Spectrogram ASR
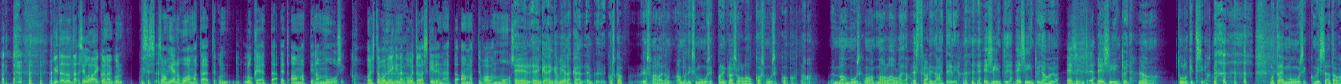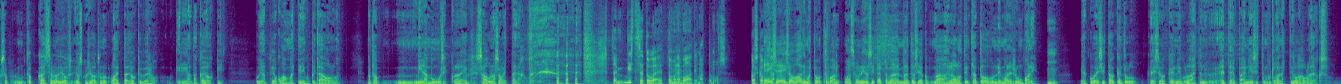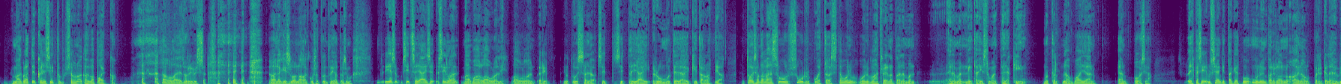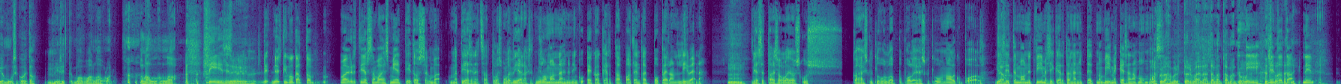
Mitä tota, silloin aikoinaan, kun, kun siis se on hieno huomata, että kun lukee, että, että ammattina muusikko. Olisitko voinut ikinä kuvitella skidinä, että ammatti voi olla muusikko? En, enkä, enkä vieläkään, koska jos mä laitan ammatiksi muusikko, niin kyllä se on loukkaus muusikkoa kohtaan. Mä oon muusikko, mä oon, mä oon laulaja, estraaditaiteilija, esiintyjä. Esiintyjä on hyvä. Esiintyjä. Esiintyjä, joo. Tulkitsija. Mutta en muusikko missään tapauksessa. Mutta kai sen on jos, joskus joutunut laittaa johonkin verokirjaan tai johonkin, jo- joku ammatti niin kuin pitää olla. Mutta minä muusikkona, ei saunasoittaja. Tai mistä se tulee, tuommoinen vaatimattomuus? Koska Ei sä- se, ei se ole vaatimattomuutta, vaan, vaan se on ihan sitä, että mä, mä tosiaan, kun mä aloitin tämän touhun, niin mä olin rumpali. Mm. Ja kun ei siitä oikein tullut, ei se oikein niin kuin lähtenyt eteenpäin, niin sitten mut laitettiin laulajaksi. Ja mä kyllä tykkäsin siitä, se on aika hyvä paikka olla eturivissä. Ainakin silloin alkuun se tuntui ihan tosi. Ja sitten se jäi se, silloin, mä vaan laulelin, lauloin eri jutuissa ja sitten sit jäi rummut ja jäi kitarat ja toisaalta vähän su, surku, että olisi sitä voinut, voinut vähän treenata enemmän, enemmän niitä instrumenttejakin. Mutta ne on vaan jäänyt, jäänyt pois ja ehkä se- senkin takia, että mun, mun ympärillä on aina ollut perkeleen hyviä muusikoita, mm. niin sitten mä oon vaan laulanut. Lallalla. Niin, siis Niin. n- nytkin kun katsoo, mä yritin jossain vaiheessa miettiä tuossa, kun mä, kun mä tiesin, että sä oot tulossa mulle vieraksi, että milloin mä oon nähnyt niin kuin eka kertaa Paten tai Poperan livenä. Mm. Ja se taisi olla joskus 80-luvun loppupuolella, 90-luvun alkupuolella. Ja Joo. sitten mä oon nyt viimeisiä kertoja nähnyt teitä, no viime kesänä muun No muassa. kyllähän me nyt törmäillään tämän tämän tuolla. Niin, niin, tota, niin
